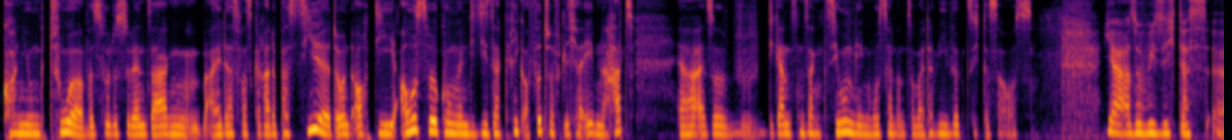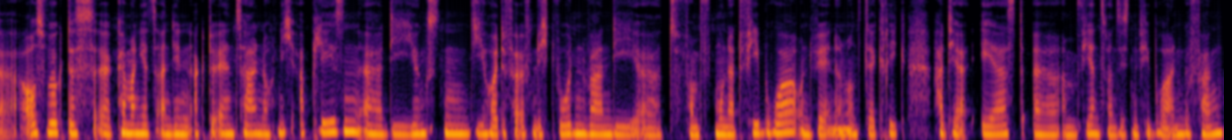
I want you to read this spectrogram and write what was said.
Konjunktur. Was würdest du denn sagen, all das, was gerade passiert und auch die Auswirkungen, die dieser Krieg auf wirtschaftlicher Ebene hat, ja, also die ganzen Sanktionen gegen Russland und so weiter, wie wirkt sich das aus? Ja, also wie sich das äh, auswirkt, das äh, kann man jetzt an den aktuellen Zahlen noch nicht ablesen. Äh, die jüngsten, die heute veröffentlicht wurden, waren die äh, vom Monat Februar und wir erinnern uns, der Krieg hat ja erst äh, am 24. Februar angefangen.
